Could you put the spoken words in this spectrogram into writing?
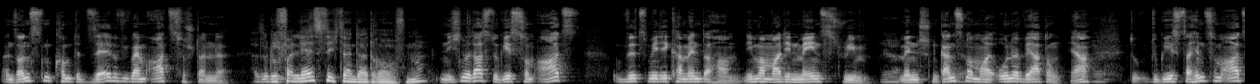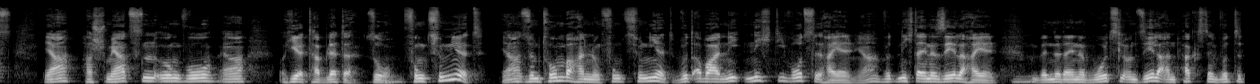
Ansonsten kommt dasselbe wie beim Arzt zustande. Also du verlässt dich dann da drauf, ne? Nicht nur das, du gehst zum Arzt, willst Medikamente haben. Nehmen wir mal den Mainstream-Menschen, ganz ja. normal, ohne Wertung, ja? ja. Du, du gehst dahin zum Arzt, ja, hast Schmerzen irgendwo, ja, hier, Tablette, so, mhm. funktioniert, ja, Symptombehandlung funktioniert, wird aber nie, nicht die Wurzel heilen, ja, wird nicht deine Seele heilen. Mhm. wenn du deine Wurzel und Seele anpackst, dann wird es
